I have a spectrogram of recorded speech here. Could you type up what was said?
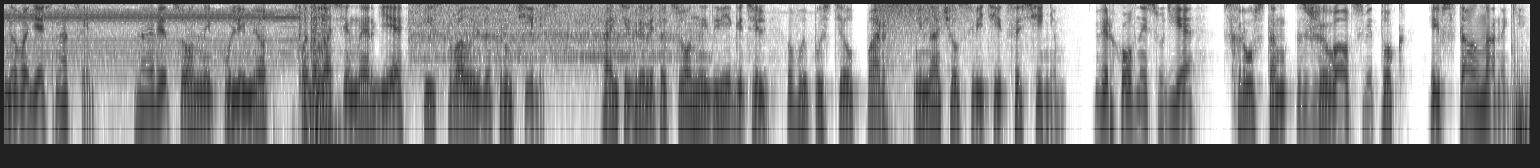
наводясь на цель. На авиационный пулемет подалась энергия и стволы закрутились. Антигравитационный двигатель выпустил пар и начал светиться синим. Верховный судья с хрустом сживал цветок и встал на ноги.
